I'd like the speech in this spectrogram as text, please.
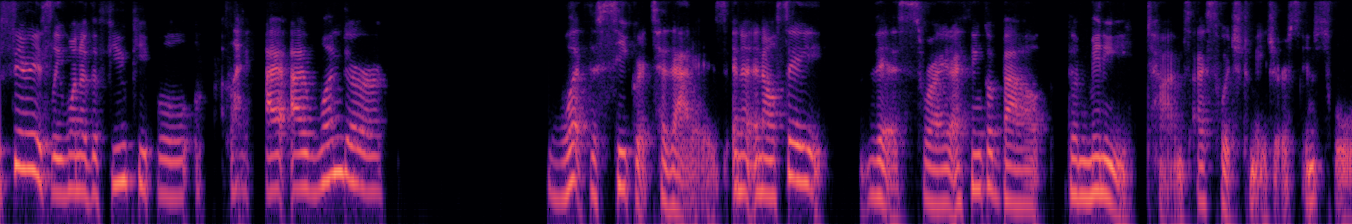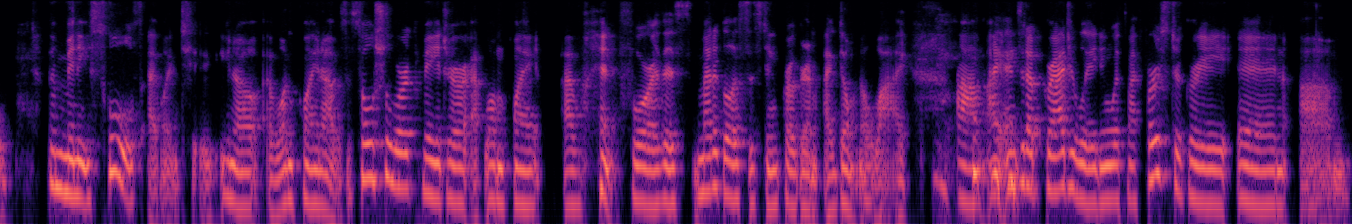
seriously, one of the few people, like, I, I wonder what the secret to that is. And, and I'll say this, right? I think about the many times I switched majors in school, the many schools I went to. You know, at one point I was a social work major. At one point I went for this medical assisting program. I don't know why. Um, I ended up graduating with my first degree in um,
